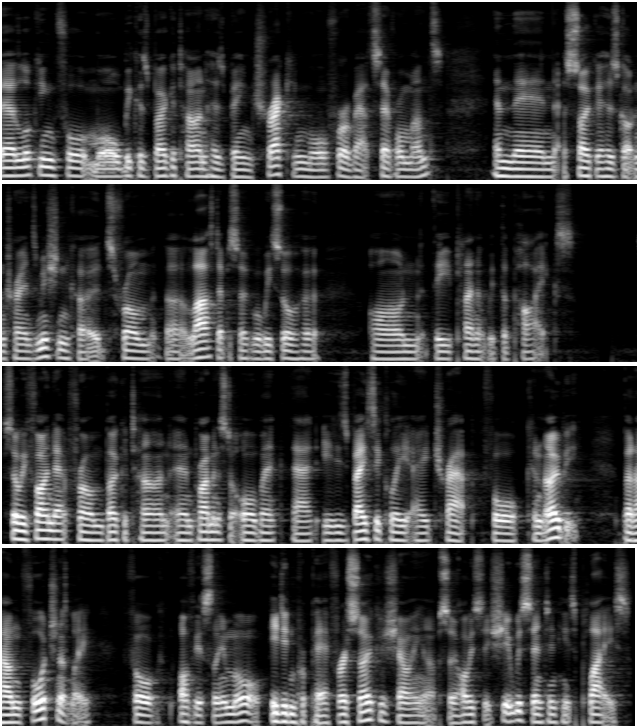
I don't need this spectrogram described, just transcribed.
They're looking for Maul because Bo Katan has been tracking Maul for about several months and then Ahsoka has gotten transmission codes from the last episode where we saw her on the planet with the Pikes. So we find out from Bo and Prime Minister Almec that it is basically a trap for Kenobi. But unfortunately, for obviously Maul. he didn't prepare for Ahsoka showing up, so obviously she was sent in his place.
